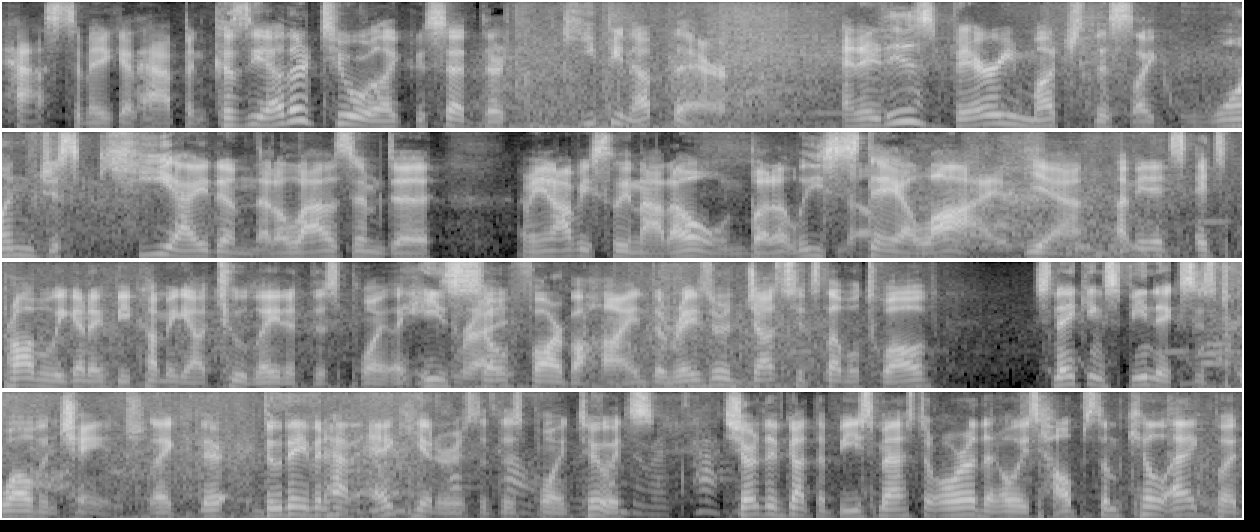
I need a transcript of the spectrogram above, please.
Has to make it happen. Because the other two, like we said, they're keeping up there. And it is very much this like one just key item that allows him to, I mean, obviously not own, but at least stay alive. Yeah, I mean it's it's probably gonna be coming out too late at this point. Like he's so far behind. The Razor just hits level 12. Snaking's Phoenix is 12 and change. Like, do they even have egg hitters at this point too? It's sure they've got the Beastmaster aura that always helps them kill egg, but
